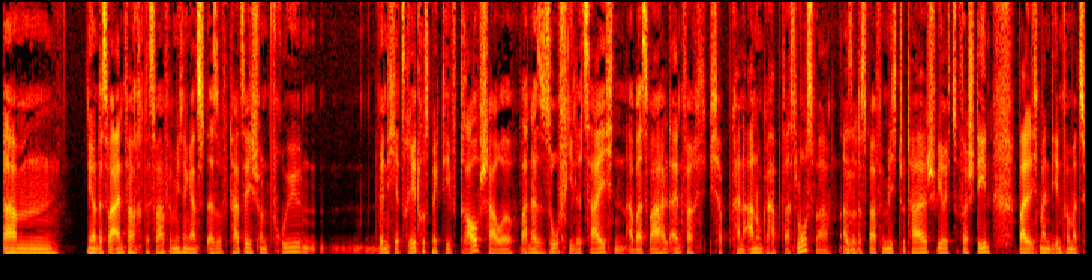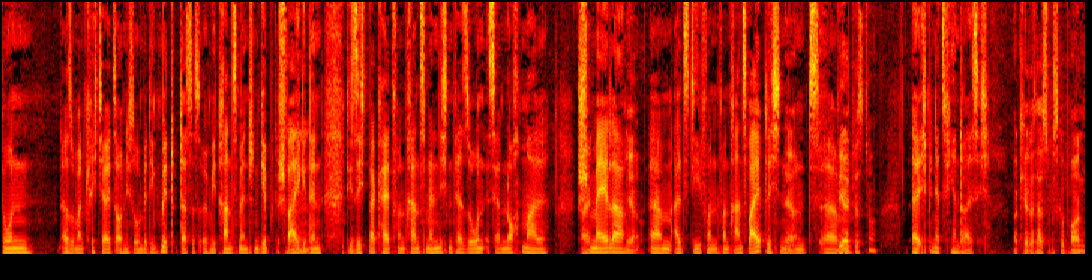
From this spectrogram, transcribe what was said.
ähm, Ja, und das war einfach, das war für mich eine ganz, also tatsächlich schon früh, wenn ich jetzt retrospektiv drauf schaue, waren da so viele Zeichen, aber es war halt einfach, ich habe keine Ahnung gehabt, was los war. Also Mhm. das war für mich total schwierig zu verstehen, weil ich meine, die Informationen, also man kriegt ja jetzt auch nicht so unbedingt mit, dass es irgendwie Transmenschen gibt, geschweige Mhm. denn die Sichtbarkeit von transmännlichen Personen ist ja noch mal schmäler ja. ähm, als die von, von transweiblichen. Ja. Und ähm, Wie alt bist du? äh, ich bin jetzt 34, Okay, das heißt, du bist geboren.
